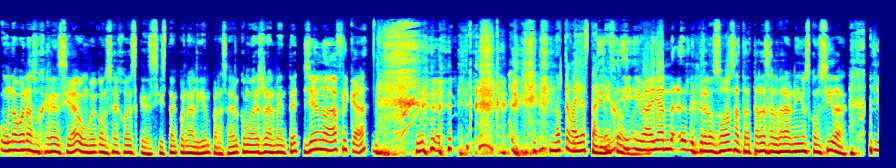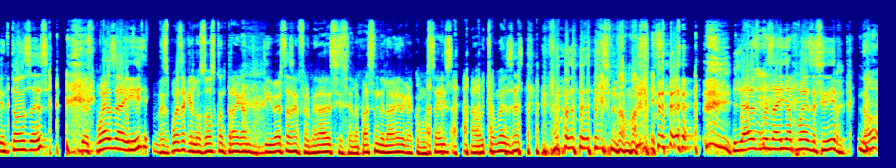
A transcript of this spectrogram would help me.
una buena sugerencia, un buen consejo es que si están con alguien para saber cómo es realmente, llévenlo a África No te vayas tan y, lejos. y-. vayan entre los dos a tratar de salvar a niños con SIDA. Y entonces, después de ahí, después de que los dos contraigan diversas enfermedades y se la pasen de la verga como seis a ocho meses, entonces, No mames. y ya después de ahí ya puedes decidir, ¿no?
